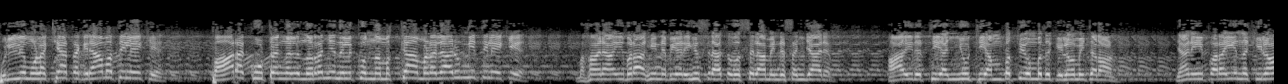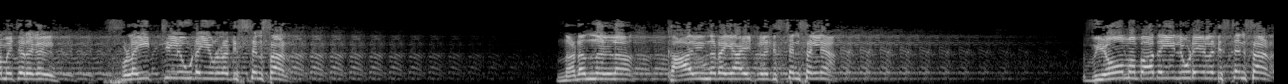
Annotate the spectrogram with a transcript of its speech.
പുല്ല് മുളയ്ക്കാത്ത ഗ്രാമത്തിലേക്ക് പാറക്കൂട്ടങ്ങൾ നിറഞ്ഞു നിൽക്കുന്ന മക്ക മണലാരുണ്യത്തിലേക്ക് മഹാനായ ഇബ്രാഹിം നബി അലഹി സ്വലാത്തു വസ്സലാമിന്റെ സഞ്ചാരം ആയിരത്തി അഞ്ഞൂറ്റി അമ്പത്തി ഒമ്പത് കിലോമീറ്റർ ആണ് ഞാൻ ഈ പറയുന്ന കിലോമീറ്ററുകൾ ഫ്ലൈറ്റിലൂടെയുള്ള ഡിസ്റ്റൻസ് ആണ് നടന്നുള്ള കാൽനടയായിട്ടുള്ള ഡിസ്റ്റൻസ് അല്ല വ്യോമപാതയിലൂടെയുള്ള ഡിസ്റ്റൻസ് ആണ്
